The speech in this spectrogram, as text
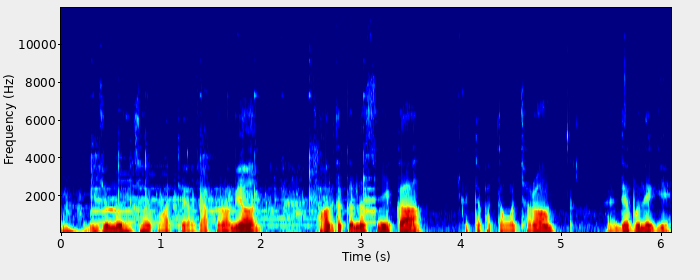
음, 이 정도 괜찮을 것 같아요 자 그러면 작업이 다 끝났으니까 그때 봤던 것처럼 내보내기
